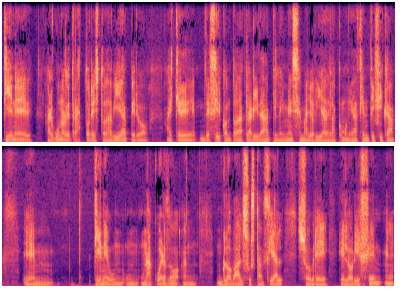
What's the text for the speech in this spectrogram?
tiene algunos detractores todavía, pero hay que decir con toda claridad que la inmensa mayoría de la comunidad científica em, tiene un, acuerdo em, global sustancial sobre el origen eh,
